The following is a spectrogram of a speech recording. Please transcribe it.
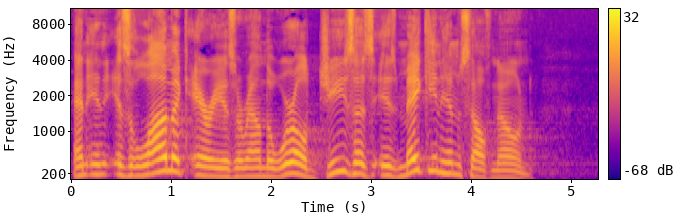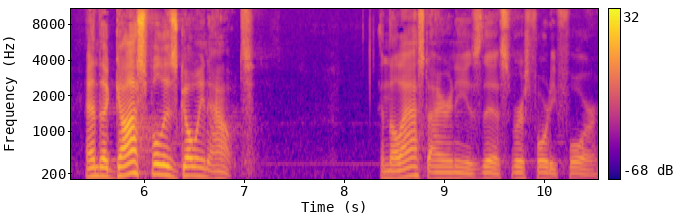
and in Islamic areas around the world. Jesus is making himself known, and the gospel is going out. And the last irony is this, verse 44.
